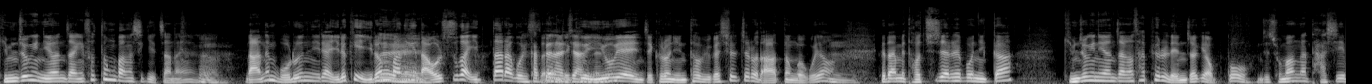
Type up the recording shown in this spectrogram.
김종인 위원장의 소통 방식이 있잖아요. 음. 나는 모르는 일이야. 이렇게 이런 네. 반응이 나올 수가 있다라고 했어요. 이제 그 않는. 이후에 이제 그런 인터뷰가 실제로 나왔던 거고요. 음. 그다음에 더 취재를 해보니까 김종인 위원장은 사표를 낸 적이 없고 이제 조만간 다시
